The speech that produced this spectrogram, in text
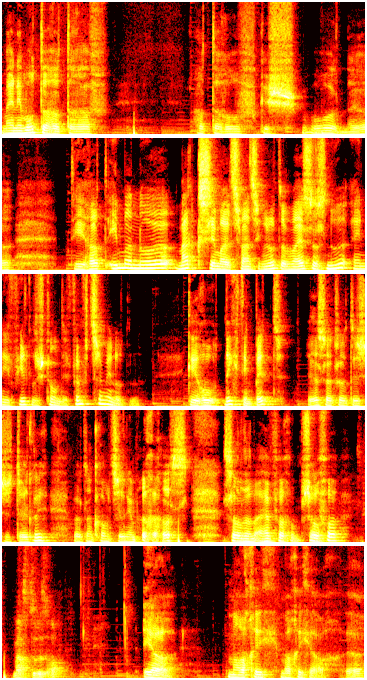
Meine Mutter hat darauf, hat darauf geschworen. Ja. Die hat immer nur maximal 20 Minuten, meistens nur eine Viertelstunde, 15 Minuten geruht. Nicht im Bett. Er sagt, gesagt, das ist tödlich, weil dann kommt sie nicht mehr raus, sondern einfach am Sofa. Machst du das auch? Ja, mache ich, mache ich auch. Ja.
